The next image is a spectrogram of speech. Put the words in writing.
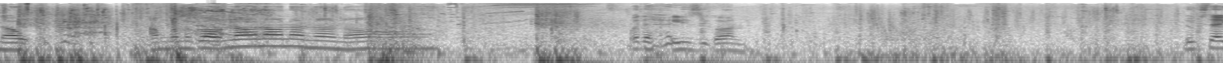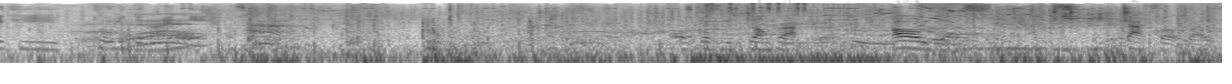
No. I'm gonna go. No, no, no, no, no. Where the hell is he gone? Looks like he totally denied me. Let's go for the junk raptor. Oh yes. That felt right.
